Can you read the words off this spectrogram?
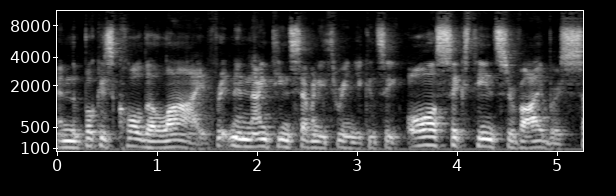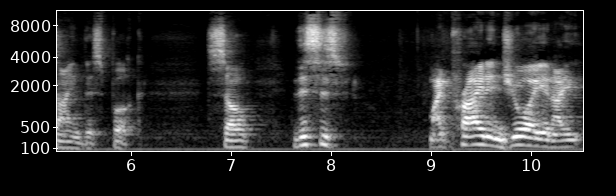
And the book is called Alive, written in 1973. And you can see all 16 survivors signed this book. So this is my pride and joy, and I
